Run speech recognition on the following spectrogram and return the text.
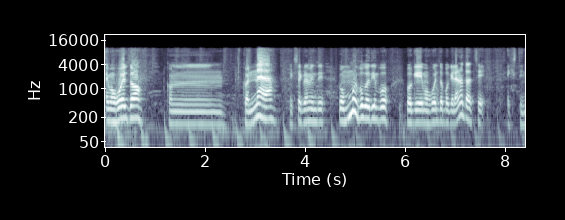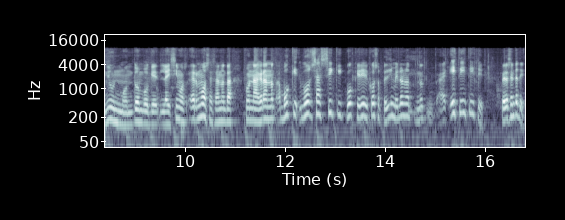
hemos vuelto con, con nada, exactamente, con muy poco tiempo, porque hemos vuelto, porque la nota se extendió un montón, porque la hicimos hermosa esa nota, fue una gran nota. Vos, que, vos ya sé que vos querés el coso, pedímelo, no, no, este, este, este. Pero sentate,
